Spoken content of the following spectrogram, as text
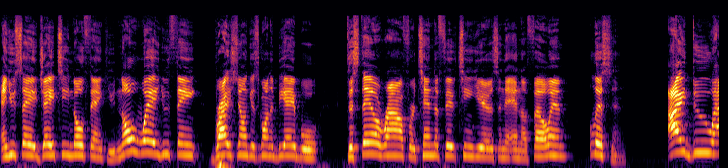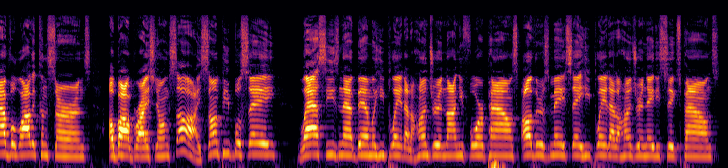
and you say, JT, no thank you. No way you think Bryce Young is going to be able to stay around for 10 to 15 years in the NFL. And listen, I do have a lot of concerns about Bryce Young's size. Some people say last season at Bama he played at 194 pounds. Others may say he played at 186 pounds.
